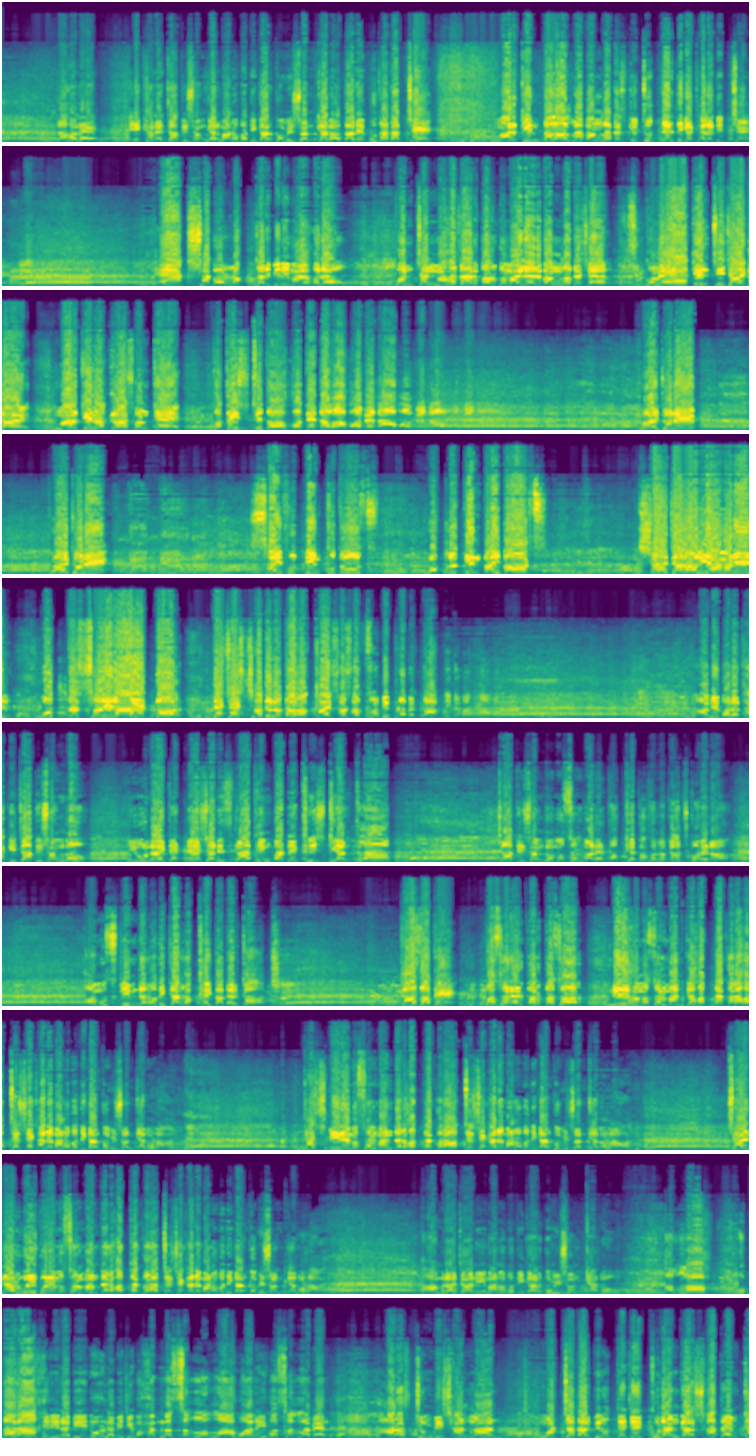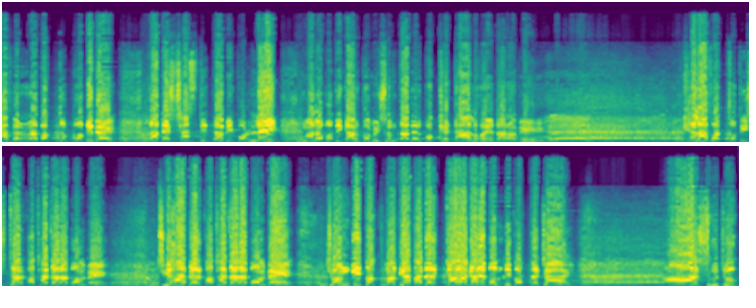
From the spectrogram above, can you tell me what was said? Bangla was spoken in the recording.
তাহলে এখানে জাতিসংঘের মানবাধিকার কমিশন কেন তাহলে বোঝা যাচ্ছে? মার্কিন দালালরা বাংলাদেশকে যুদ্ধের দিকে ঠেলে দিচ্ছে। এক সাগর রক্তের বিনিময়ে হলেও পঞ্চান্ন হাজার বর্গ মাইলের বাংলাদেশের কোন এক ইঞ্চি জায়গায় মার্কিন আগ্রাসনকে প্রতিষ্ঠিত হতে দেওয়া হবে না হবে না। প্রয়োজনে প্রয়োজনে Saifuddin Qutuz Ruknuddin Baybars, Shahjalal ইয়ামানির উত্তরসূরির আরেকবার দেশের স্বাধীনতা রক্ষায় সশস্ত্র বিপ্লবের ডাক দিতে বাধ্য আমি বলে থাকি জাতিসংঘ, united nation is nothing but a Christian club. জাতিসংঘ মুসলমানের পক্ষে কখনো কাজ করে না। অমুসলিমদের অধিকার রক্ষাই তাদের কাজ। গাজাতে বছরের পর বছর নিরীহ মুসলমানকে হত্যা করা হচ্ছে, সেখানে মানবাধিকার কমিশন কেন না কাশ্মীরে মুসলমানদের হত্যা করা হচ্ছে, সেখানে মানবাধিকার কমিশন কেন না চায়নার উইগুরে মুসলমানদের হত্যা করা হচ্ছে, সেখানে মানবাধিকার কমিশন কেন না আমরা জানি মানবাধিকার কমিশন কেন। আল্লাহ ও তার আখিরি নবী, নূর নবীজি মোহাম্মদ সাল্লাল্লাহু আলাইহি ওয়াসাল্লামের আরশ চুম্বি সম্মান মর্যাদার বিরুদ্ধে যে কুলাঙ্গার সাতেম কাফেররা বক্তব্য দিবে, তাদের শাস্তির দাবি করলেই মানবাধিকার কমিশন তাদের পক্ষে ঢাল হয়ে দাঁড়াবে। খেলাফত প্রতিষ্ঠার কথা যারা বলবে, জিহাদের কথা যারা বলবে, জঙ্গি তকমা দিয়া তাদের কারাগারে বন্দি করতে চায়। আর সুযোগ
